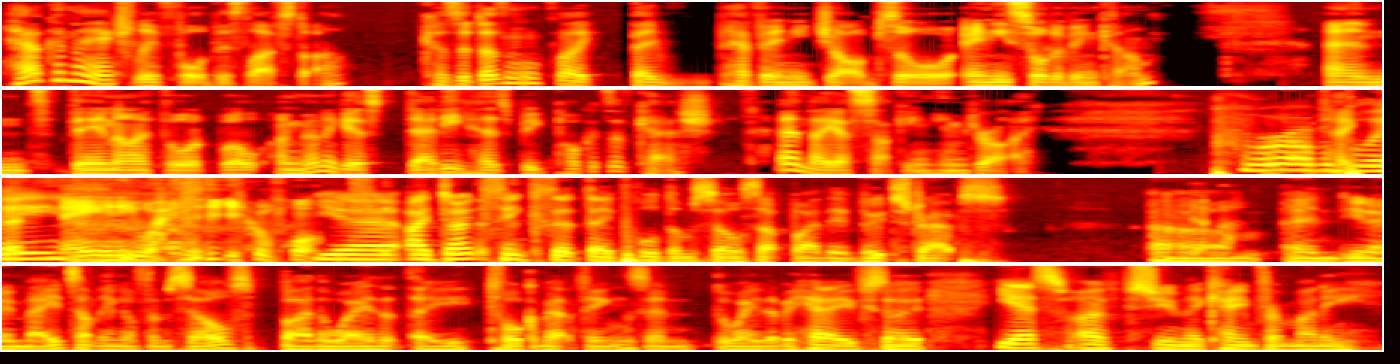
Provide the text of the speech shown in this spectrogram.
how can they actually afford this lifestyle? Because it doesn't look like they have any jobs or any sort of income. And then I thought, well, I'm going to guess Daddy has big pockets of cash, and they are sucking him dry. Probably. any way that you want. yeah, I don't think that they pulled themselves up by their bootstraps um, and, you know, made something of themselves by the way that they talk about things and the way they behave. So, yes, I assume they came from money.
